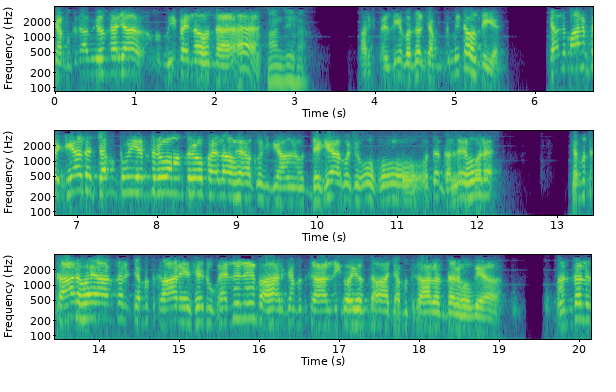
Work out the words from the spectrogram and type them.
ਚਮਕਦਾ ਵੀ ਹੁੰਦਾ ਜਾਂ ਵੀ ਪੈਂਦਾ ਹੁੰਦਾ ਹਾਂਜੀ ਹਾਂ। ਫ਼ਰਕ ਪੈਂਦੀ ਹੈ, ਬਦਲ ਚਮਕ ਵੀ ਤਾਂ ਹੁੰਦੀ ਹੈ। ਜਦ ਮਨ ਭੇਜਿਆ ਤਾਂ ਚਮਕ ਵੀ ਅੰਦਰੋਂ ਅੰਦਰੋਂ ਪੈਦਾ ਹੋਇਆ ਕੁਝ ਗਿਆਨ ਦਿਖਿਆ ਕੁਝ ਓਹੋ, ਉਹ ਤਾਂ ਗੱਲੇ ਹੋਰ ਹੈ। ਚਮਤਕਾਰ ਹੋਇਆ ਅੰਦਰ, ਚਮਤਕਾਰ ਐਸੇ ਨੂੰ ਕਹਿੰਦੇ ਨੇ, ਬਾਹਰ ਚਮਤਕਾਰ ਨਹੀਂ ਕੋਈ ਹੁੰਦਾ ਚਮਤਕਾਰ ਅੰਦਰ ਹੋ ਗਿਆ। ਅੰਦਰ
